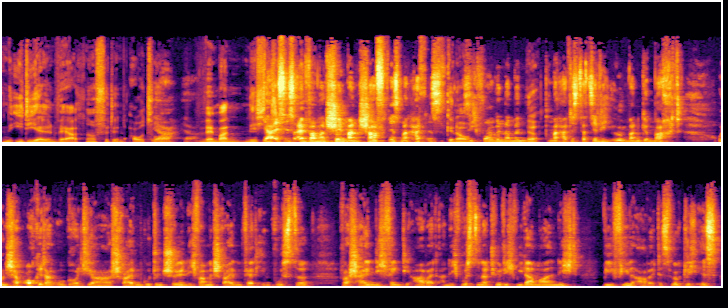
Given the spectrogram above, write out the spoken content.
einen ideellen Wert ne, für den Autor. Ja, ja. Wenn man nicht. Ja, es ist einfach mal schön. Man schafft es, man hat es genau. sich vorgenommen, ja. man hat es tatsächlich irgendwann gemacht. Und ich habe auch gedacht, oh Gott, ja, Schreiben gut und schön. Ich war mit Schreiben fertig und wusste, wahrscheinlich fängt die Arbeit an. Ich wusste natürlich wieder mal nicht, wie viel Arbeit es wirklich ist.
